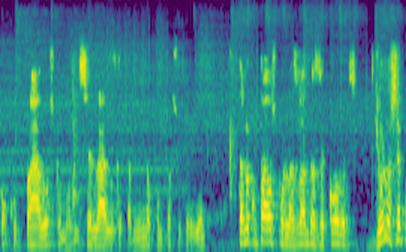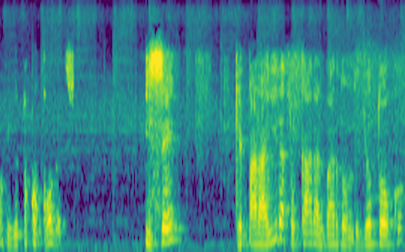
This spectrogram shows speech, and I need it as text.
ocupados, como dice Lalo, que también lo apunta súper bien, están ocupados por las bandas de covers. Yo lo sé porque yo toco covers. Y sé que para ir a tocar al bar donde yo toco,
